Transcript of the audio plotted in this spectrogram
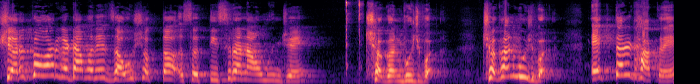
शरद पवार गटामध्ये जाऊ शकतं असं तिसरं नाव म्हणजे छगन भुजबळ. छगन भुजबळ एकतर ठाकरे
